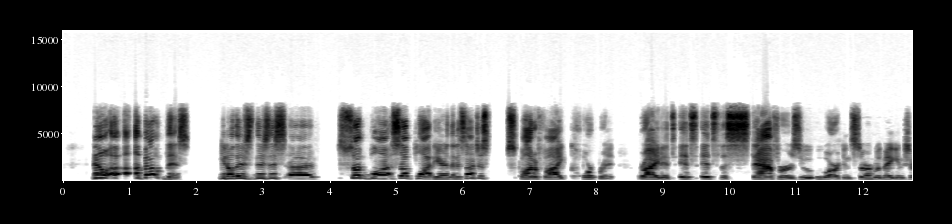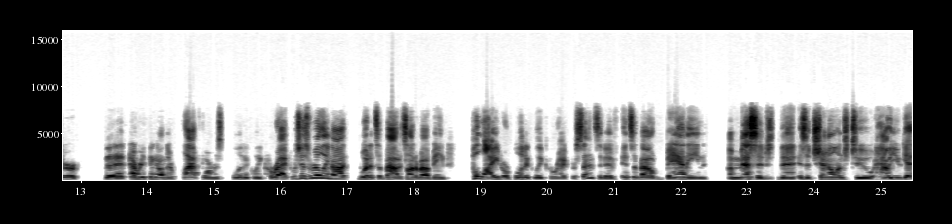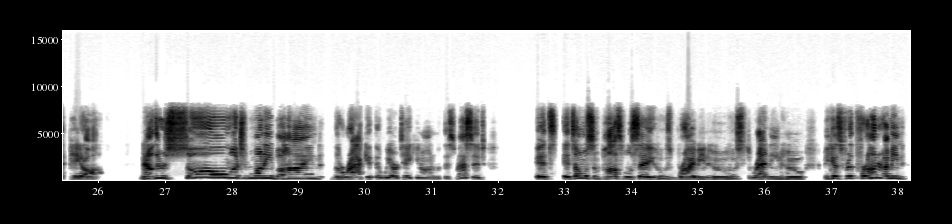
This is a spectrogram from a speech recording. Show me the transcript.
Now, uh, about this, you know, there's there's this uh, subplot subplot here that it's not just Spotify corporate, right? It's it's it's the staffers who who are concerned with making sure that everything on their platform is politically correct, which is really not what it's about. It's not about being polite or politically correct or sensitive. It's about banning a message that is a challenge to how you get paid off. Now, there's so much money behind the racket that we are taking on with this message. It's it's almost impossible to say who's bribing who, who's threatening who, because for for 100, I mean,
